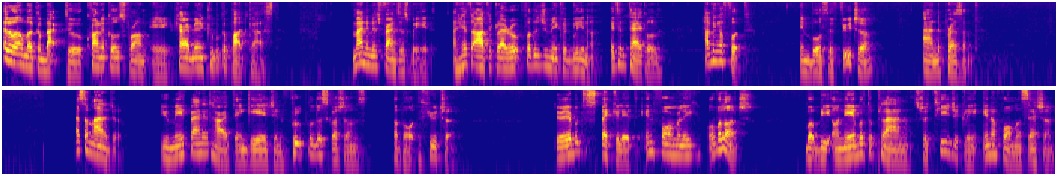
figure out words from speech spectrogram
Hello and welcome back to Chronicles from a Caribbean Cubicle podcast. My name is Francis Wade, and here's the article I wrote for the Jamaica Gleaner. It's entitled Having a Foot in Both the Future and the Present. As a manager, you may find it hard to engage in fruitful discussions about the future. You're able to speculate informally over lunch, but be unable to plan strategically in a formal session.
